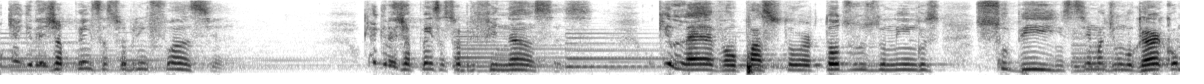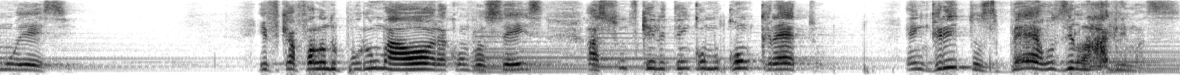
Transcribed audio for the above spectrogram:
O que a igreja pensa sobre infância? O que a igreja pensa sobre finanças? O que leva o pastor todos os domingos subir em cima de um lugar como esse? E ficar falando por uma hora com vocês assuntos que ele tem como concreto, em gritos, berros e lágrimas.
